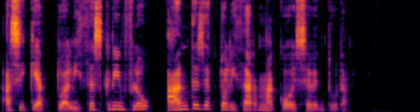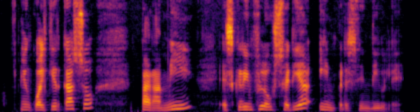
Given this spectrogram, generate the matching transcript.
así que actualiza ScreenFlow antes de actualizar macOS Ventura. En cualquier caso, para mí, ScreenFlow sería imprescindible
